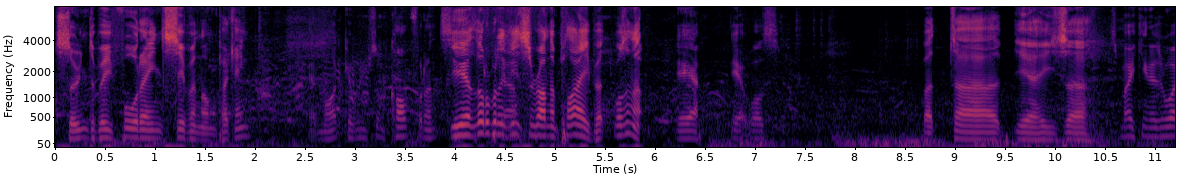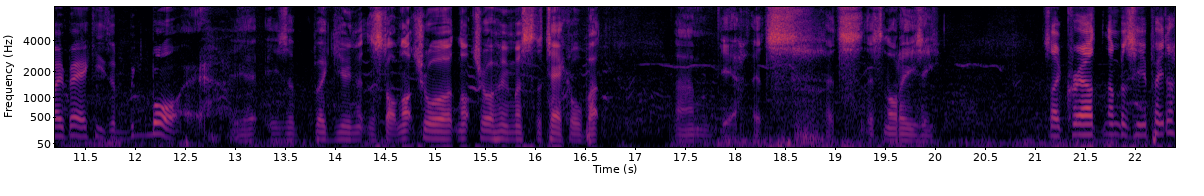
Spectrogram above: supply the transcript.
soon to be 14-7 on picking. It might give him some confidence. Yeah, a little bit Yeah. against the run and play, but wasn't it? Yeah, yeah, it was. But uh, yeah, he's uh, He's making his way back. He's a big boy. yeah, he's a big unit to stop. Not sure, not sure who missed the tackle, but um, yeah, it's it's it's not easy. So crowd numbers here, Peter.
